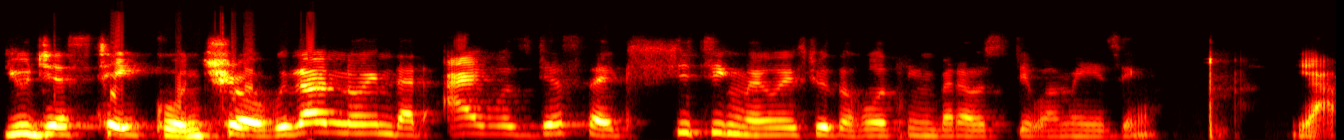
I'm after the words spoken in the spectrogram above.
you just take control. Without knowing that i was just like shitting my way through the whole thing but i was still amazing. Yeah.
